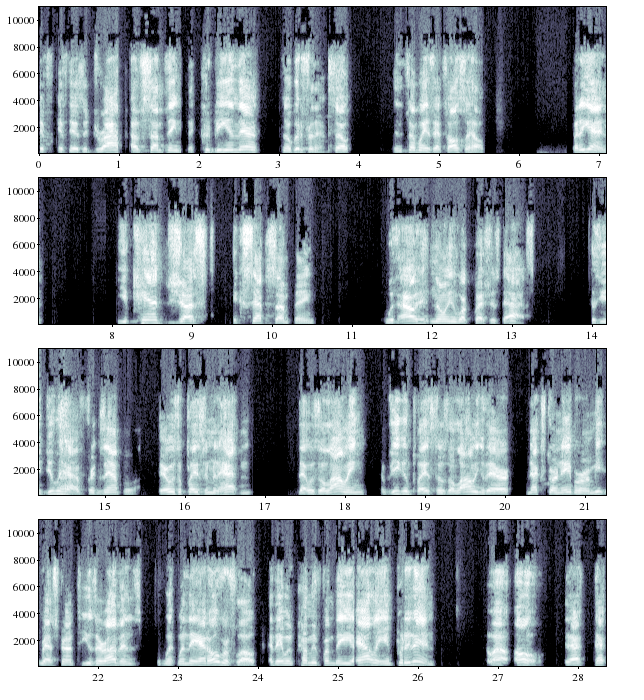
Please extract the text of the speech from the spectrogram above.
If, if there's a drop of something that could be in there, it's no good for them. So in some ways, that's also helpful. But again, you can't just accept something without knowing what questions to ask. Because you do have, for example, there was a place in Manhattan that was allowing a vegan place that was allowing their next door neighbor or meat restaurant to use their ovens when, when they had overflow and they would come in from the alley and put it in. Well, oh, that, that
